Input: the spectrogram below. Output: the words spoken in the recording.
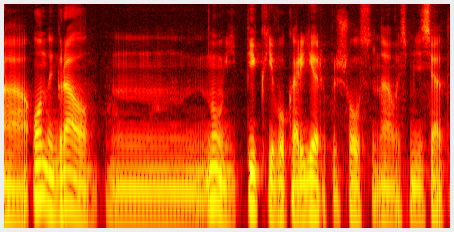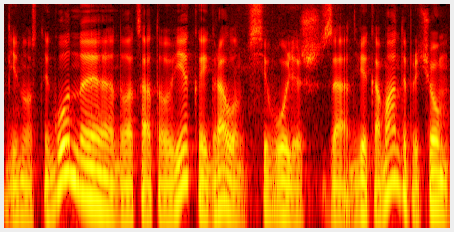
А, он играл, ну, пик его карьеры пришелся на 80-90-е годы 20 века. Играл он всего лишь за две команды, причем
